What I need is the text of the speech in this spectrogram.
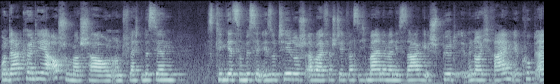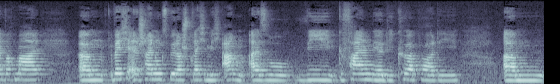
Und da könnt ihr ja auch schon mal schauen und vielleicht ein bisschen, es klingt jetzt so ein bisschen esoterisch, aber ihr versteht, was ich meine, wenn ich sage, ihr spürt in euch rein, ihr guckt einfach mal, ähm, welche Erscheinungsbilder sprechen mich an. Also wie gefallen mir die Körper, die ähm,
